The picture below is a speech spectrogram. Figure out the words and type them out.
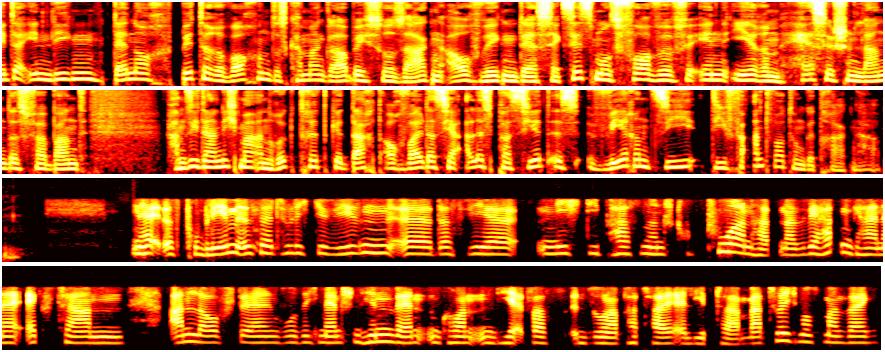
Hinter ihnen liegen dennoch bittere Wochen, das kann man glaube ich so sagen, auch wegen der Sexismusvorwürfe in ihrem hessischen Landesverband. Haben Sie da nicht mal an Rücktritt gedacht, auch weil das ja alles passiert ist, während Sie die Verantwortung getragen haben? Ja, das Problem ist natürlich gewesen, äh, dass wir nicht die passenden Strukturen hatten. Also wir hatten keine externen Anlaufstellen, wo sich Menschen hinwenden konnten, die etwas in so einer Partei erlebt haben. Natürlich muss man sagen,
